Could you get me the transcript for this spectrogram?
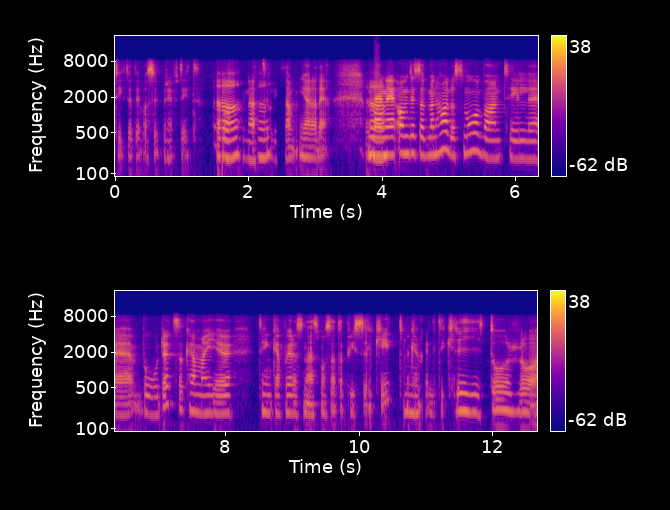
tyckt att det var superhäftigt. Ja, och kunnat ja. liksom göra det. Men eh, om det är så att man har då små barn till eh, bordet så kan man ju tänka på att göra sådana här små söta pysselkit med Mm. kanske lite kritor och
